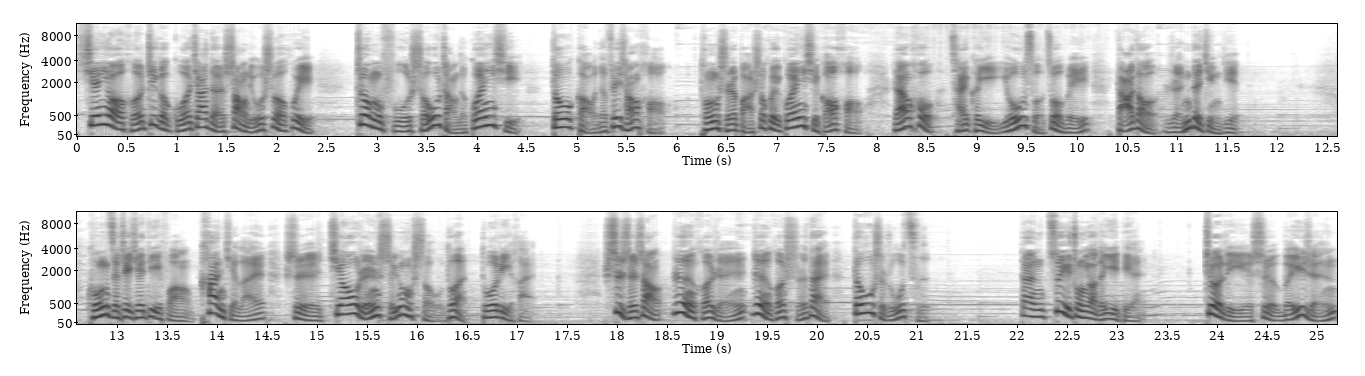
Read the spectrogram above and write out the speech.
先要和这个国家的上流社会、政府首长的关系都搞得非常好。同时把社会关系搞好，然后才可以有所作为，达到人的境界。孔子这些地方看起来是教人使用手段多厉害，事实上，任何人、任何时代都是如此。但最重要的一点，这里是为人，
